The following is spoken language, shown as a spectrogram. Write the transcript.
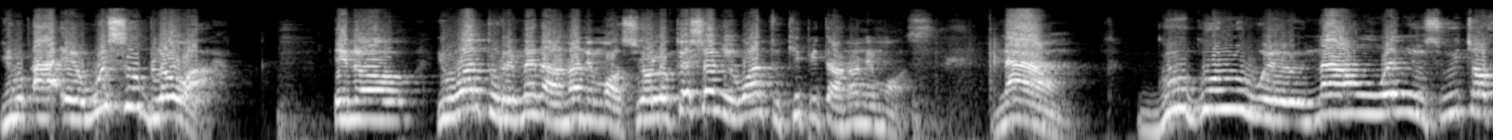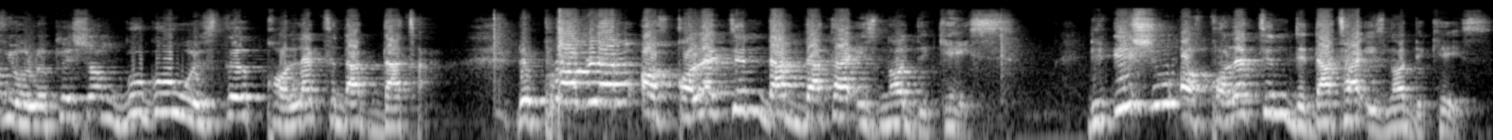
You are a whistleblower. You know you want to remain anonymous. Your location you want to keep it anonymous. Now google will now when you switch off your location google will still collect that data. The problem of collecting that data is not the case the issue of collecting the data is not the case.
